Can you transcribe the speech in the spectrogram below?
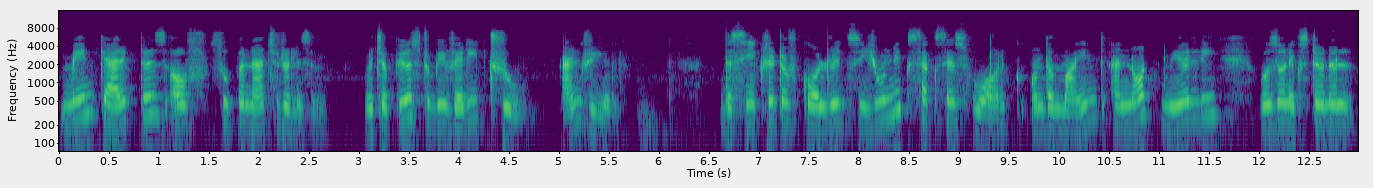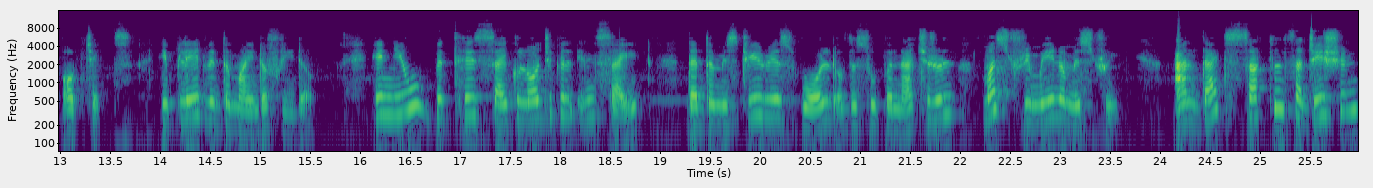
main characters of supernaturalism, which appears to be very true and real. The secret of Coleridge's unique success work on the mind and not merely was on external objects. He played with the mind of reader. He knew with his psychological insight that the mysterious world of the supernatural must remain a mystery, and that subtle suggestion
